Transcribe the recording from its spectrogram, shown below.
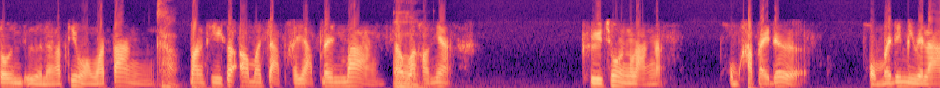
ตัวอื่นๆนะครับ ที่ผมเอามาตั้งครับ บางทีก็เอามาจับขยับเล่นบ้าง แต่เออว่าเขาวเนี้ยคือช่วงหลังๆอะ ผมขับไรเดอร์ ผมไม่ได้มีเวลา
